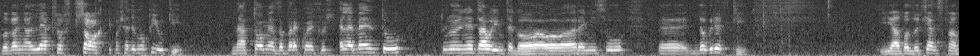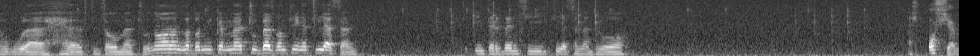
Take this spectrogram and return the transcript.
Słowenia lepsza w strzałach i posiadaniu piłki. Natomiast zabrakło jakiegoś elementu, który nie dał im tego remisu e, dogrywki. I albo zwycięstwa w ogóle e, w tym całym meczu. No, zawodnikiem meczu bez wątpienia Tilesen. Interwencji Tilesena było aż 8.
